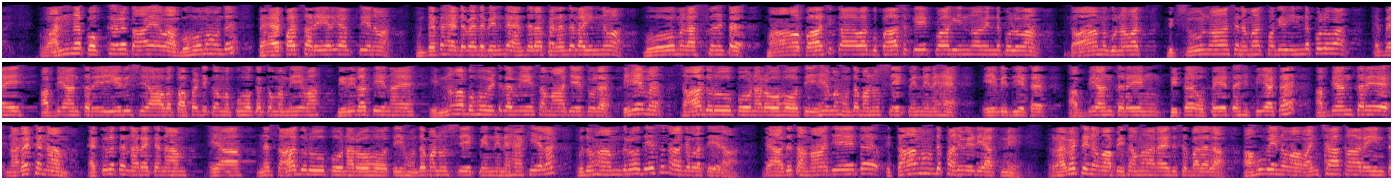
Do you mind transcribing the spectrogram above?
වන්න පොක්කර තායවා බොහොම හොඳ පැහැපත් ශරීරයක් තියෙනවා. හොඳට හැඩ වැඩ වෙන්න ඇඳලා පැලඳලා ඉන්නවා. බොහොම ලස්සනට. මා පාචිකාවක් උපාසකෙක් වගේ ඉන්නවා වෙන්න පුළුවන්. තාම ගුණවත් භික්ෂූන් වහන්සේ නමක් වගේ ඉන්න පුළුවන්. හැබැයි අභ්‍යන්තරයේ ඊර්ෂ්‍යාව, කපටිකම, කුහකකම මේවා පිරීලා තියෙන අය ඉන්නවා බොහෝ විටක මේ සමාජය තුළ. එහෙම සාදු රූපෝ නරෝ හෝති. එහෙම හොඳ මිනිස්සෙක් වෙන්නේ නැහැ. ඒ විදිහට අභ්‍යන්තරයෙන් පිට ඔපේට හිටියට අභ්‍යන්තරයේ නරක නම් ඇතුළත නරක නම් එයා න සාදු රූපෝ නරෝ හෝති හොඳ මිනිස්සෙක් වෙන්නේ නැහැ කියලා බුදුහාමුදුරෝ දේශනා කරලා තියෙනවා. දැන් අද සමාජයේට ඊටාම හොඳ පණිවිඩයක් මේ. රැවටෙනවා අපි සමහර අය දෙස බලලා අහු වෙනවා වංචාකාරයින්ට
